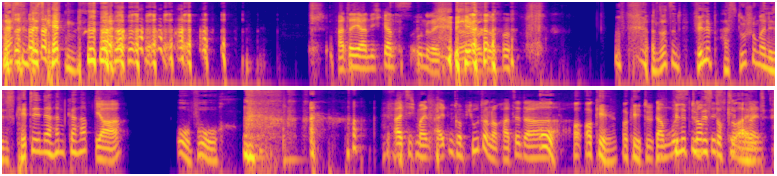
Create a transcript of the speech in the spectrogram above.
Das sind Disketten. Hat er ja nicht ganz unrecht. Ne? Ja. Also, Ansonsten, Philipp, hast du schon mal eine Diskette in der Hand gehabt? ja, Oh, wo? als ich meinen alten Computer noch hatte, da Oh, okay, okay. Du, Da Philipp, du noch bist noch zu alt.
